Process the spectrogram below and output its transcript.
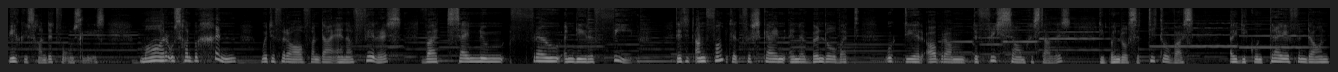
Bekus gaan dit vir ons lees. Maar ons gaan begin met 'n verhaal van Diana Ferris wat sy noem Vrou in die rivier. Dit het aanvanklik verskyn in 'n bundel wat ook deur Abraham de Vries saamgestel is. Die bundel se titel was uit die kontrye vandaan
